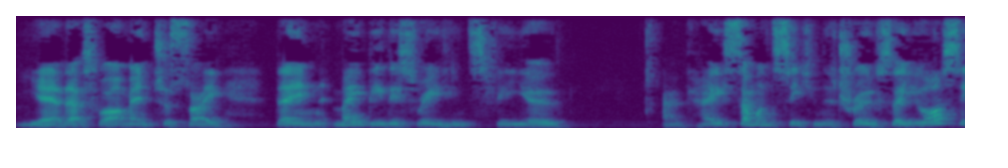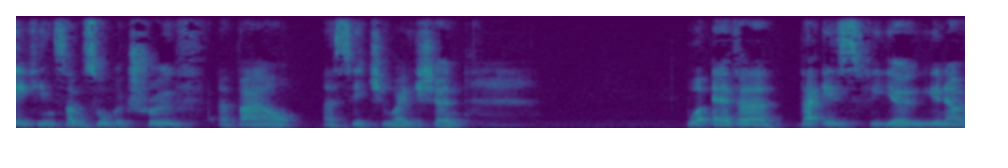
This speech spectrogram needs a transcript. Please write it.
yeah, that's what I meant to say, then maybe this reading's for you. Okay, someone's seeking the truth. So you are seeking some sort of truth about a situation whatever that is for you, you know,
